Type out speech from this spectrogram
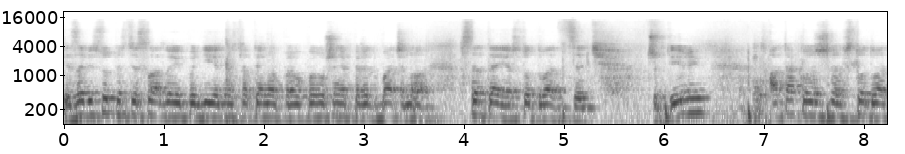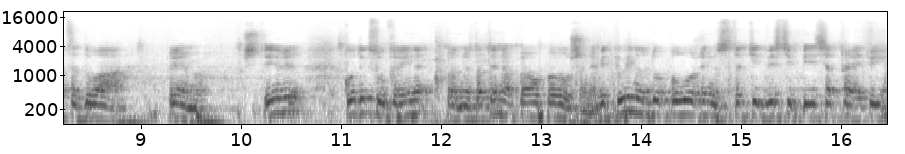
І за відсутності складної події адміністративного правопорушення передбачено статтею 124, а також 122 прим. 4 Кодексу України про адміністративне правопорушення. Відповідно до положень статті 253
